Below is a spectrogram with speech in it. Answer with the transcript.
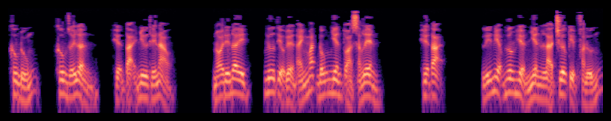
Không đúng, không dưới lần, hiện tại như thế nào? Nói đến đây, ngư tiểu huyện ánh mắt đống nhiên tỏa sáng lên. Hiện tại? Lý niệm hương hiển nhiên là chưa kịp phản ứng.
